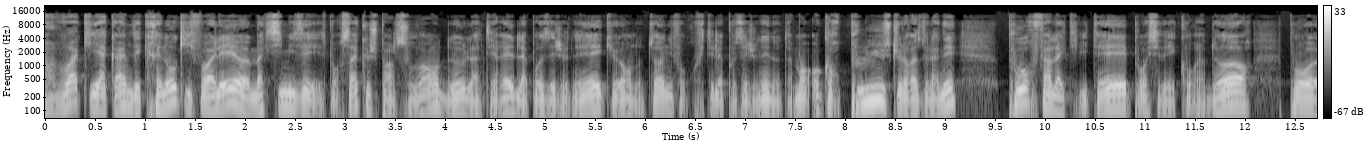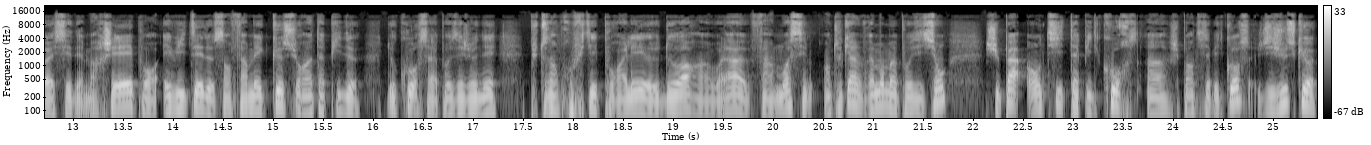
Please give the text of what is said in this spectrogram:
on voit qu'il y a quand même des créneaux qu'il faut aller euh, maximiser. C'est pour ça que je parle souvent de l'intérêt de la pause déjeuner, qu'en automne, il faut profiter de la pause déjeuner, notamment encore plus que le reste de l'année, pour faire de l'activité, pour essayer d'aller courir dehors, pour euh, essayer de marcher, pour éviter de s'enfermer que sur un tapis de, de course à la pause déjeuner, plutôt d'en profiter pour aller euh, dehors. Hein, voilà. Enfin, moi, c'est en tout cas vraiment ma position. Je suis pas anti tapis de course. Hein, je suis pas anti tapis de course. Je dis juste que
